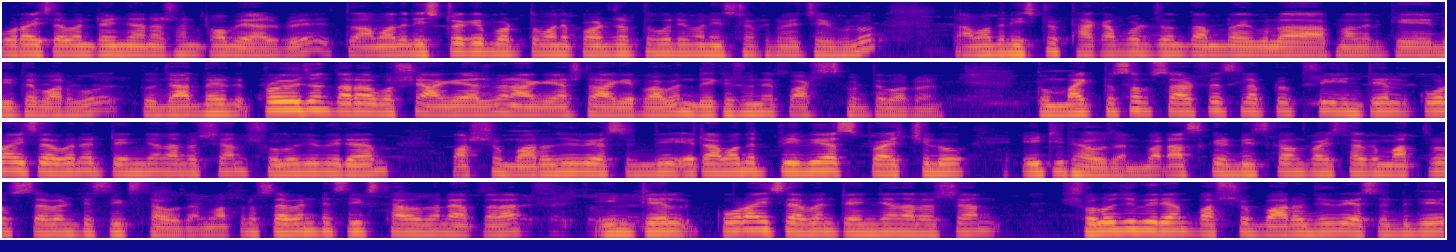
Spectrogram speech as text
core i seven ten generation কবে আসবে? তো আমাদের স্টকে বর্তমানে পর্যাপ্ত পরিমাণ স্টক রয়েছে এগুলো। তো আমাদের স্টক থাকা পর্যন্ত আমরা এগুলো আপনাদেরকে দিতে পারব। তো যাদের প্রয়োজন তারা অবশ্যই আগে আসবেন, আগে আসলে আগে পাবেন, দেখে শুনে পার্চেস করতে পারবেন। তো Microsoft Surface laptop three Intel core i সেভেনের টেন জেনারেশন ষোলো জিবি র্যাম পাঁচশো বারো জিবি এসএসডি এটা আমাদের প্রিভিয়াস প্রাইস ছিল এইটি থাউজেন্ড বাট আজকে ডিসকাউন্ট প্রাইস থাকবে মাত্র সেভেন্টি সিক্স থাউজেন্ড মাত্র সেভেন্টি সিক্স থাউজেন্ডে আপনারা Intel core i seven ten generation ষোলো জিবি র্যাম পাঁচশো বারো জিবি এসএসডি দিয়ে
